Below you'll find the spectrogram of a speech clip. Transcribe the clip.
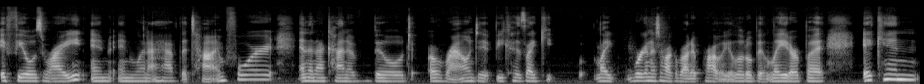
it feels right and, and when I have the time for it. And then I kind of build around it because like like we're gonna talk about it probably a little bit later, but it can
